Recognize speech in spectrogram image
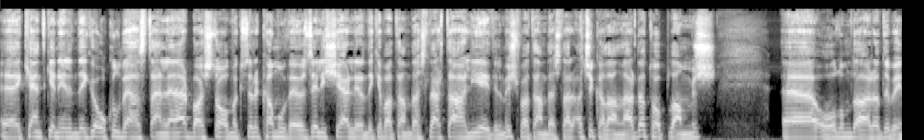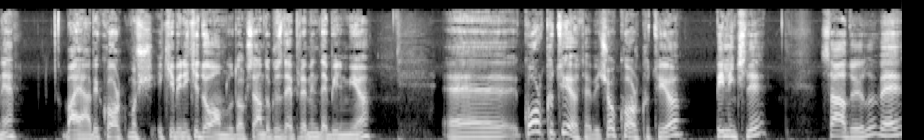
E, kent genelindeki okul ve hastaneler başta olmak üzere kamu ve özel iş yerlerindeki vatandaşlar tahliye edilmiş. Vatandaşlar açık alanlarda toplanmış. E, oğlum da aradı beni. Bayağı bir korkmuş. 2002 doğumlu 99 depremini de bilmiyor. Ee, korkutuyor tabii çok korkutuyor. Bilinçli, sağduyulu ve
